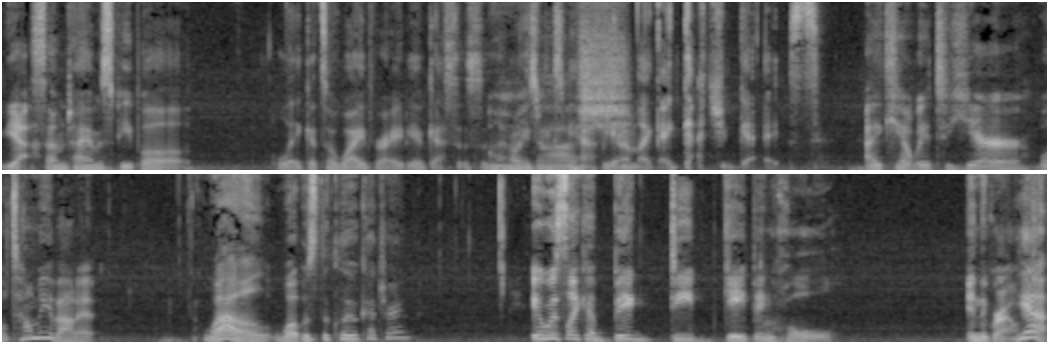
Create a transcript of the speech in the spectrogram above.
yeah. Sometimes people like it's a wide variety of guesses, and oh that Oh always makes me happy. And I'm like, I got you guys. I can't wait to hear. Well, tell me about it. Well, what was the clue, Katrin? It was like a big, deep, gaping hole in the ground. Yeah,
